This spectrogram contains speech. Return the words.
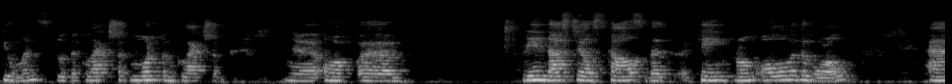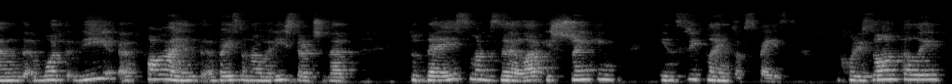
humans, to the collection, Morton collection uh, of uh, pre-industrial skulls that came from all over the world. And what we uh, find based on our research that today's maxilla is shrinking in three planes of space, horizontally,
